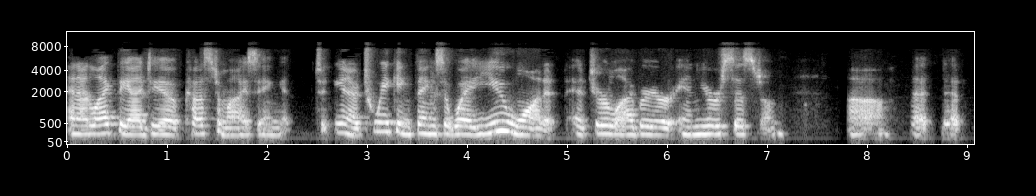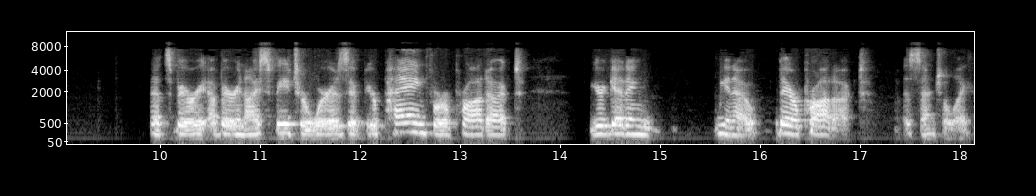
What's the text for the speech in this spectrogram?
And I like the idea of customizing, it you know, tweaking things the way you want it at your library or in your system. Uh, that that that's very a very nice feature. Whereas if you're paying for a product, you're getting, you know, their product essentially,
